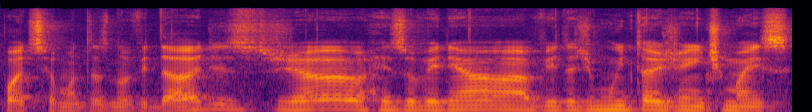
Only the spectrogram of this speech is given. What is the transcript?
pode ser uma das novidades, já resolveria a vida de muita gente, mas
